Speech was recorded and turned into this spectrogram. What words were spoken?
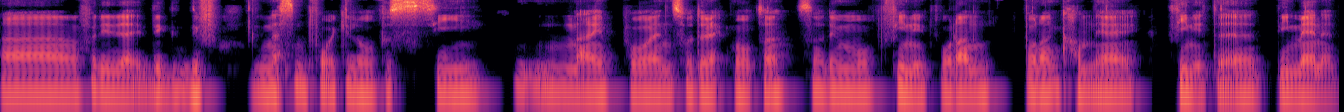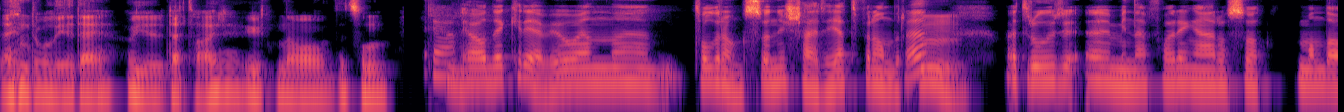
Uh, fordi de, nesten får ikke lov å si nei på en så direkte måte, så de må finne ut hvordan, hvordan kan jeg finne ut at de mener det er en dårlig idé å gjøre dette her, uten å det sånn ja. ja, det krever jo en uh, toleranse og nysgjerrighet for andre. Mm. Og jeg tror uh, min erfaring er også at man da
